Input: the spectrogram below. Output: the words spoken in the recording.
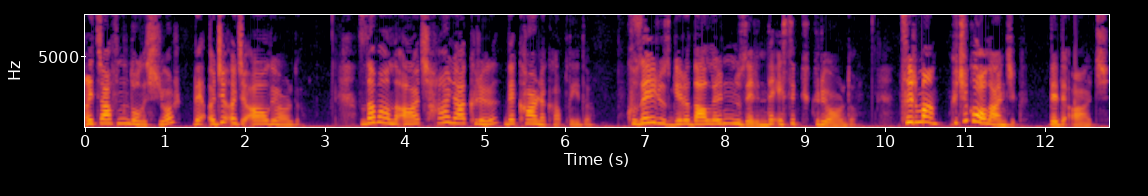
etrafını dolaşıyor ve acı acı ağlıyordu. Zavallı ağaç hala kırığı ve karla kaplıydı. Kuzey rüzgarı dallarının üzerinde esip kükürüyordu. Tırman, küçük oğlancık, dedi ağaç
